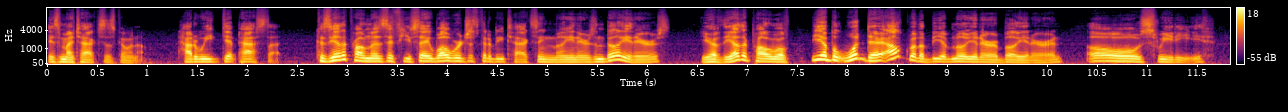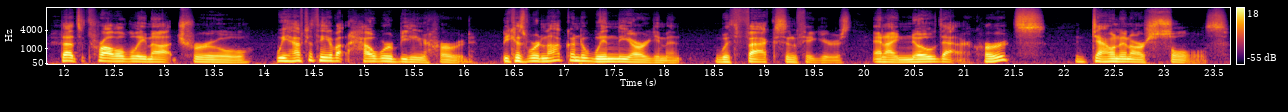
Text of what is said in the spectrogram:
is my taxes going up. How do we get past that? Because the other problem is if you say, well, we're just going to be taxing millionaires and billionaires, you have the other problem of, yeah, but one day I'm going to be a millionaire or billionaire. And oh, sweetie, that's probably not true. We have to think about how we're being heard because we're not going to win the argument with facts and figures. And I know that hurts down in our souls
